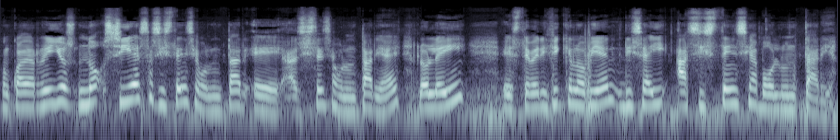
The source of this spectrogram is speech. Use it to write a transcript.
con cuadernillos. No, si es asistencia voluntaria, eh, asistencia voluntaria, ¿eh? Lo leí, este, verifíquenlo bien, dice ahí asistencia voluntaria.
